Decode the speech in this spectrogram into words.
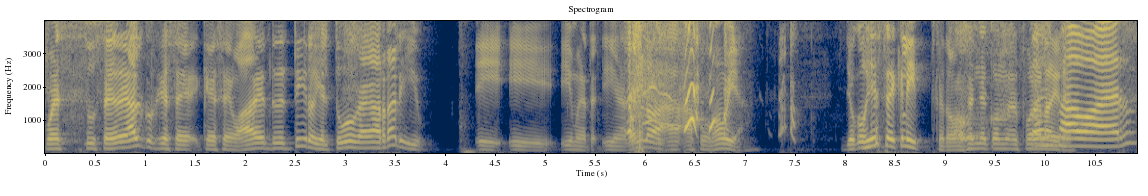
pues sucede algo que se, que se va desde el tiro y él tuvo que agarrar y, y, y, y, mete- y meterlo a, a su novia. Yo cogí ese clip, que te lo voy a enseñar con el fuera del Por aire. favor.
